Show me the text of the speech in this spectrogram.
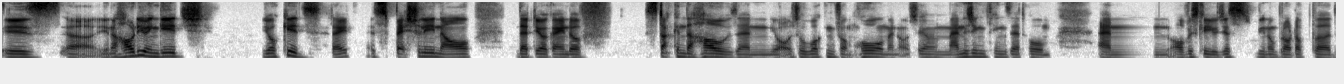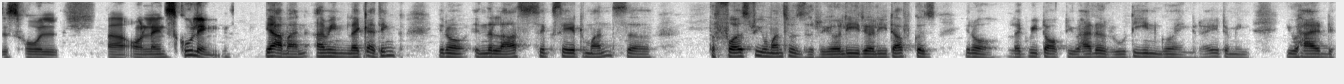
is uh, you know how do you engage your kids right especially now that you're kind of stuck in the house and you're also working from home and also you're managing things at home. And obviously you just you know brought up uh, this whole uh, online schooling. Yeah man. I mean like i think you know in the last 6 8 months uh, the first few months was really really tough because you know like we talked you had a routine going right? I mean you had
